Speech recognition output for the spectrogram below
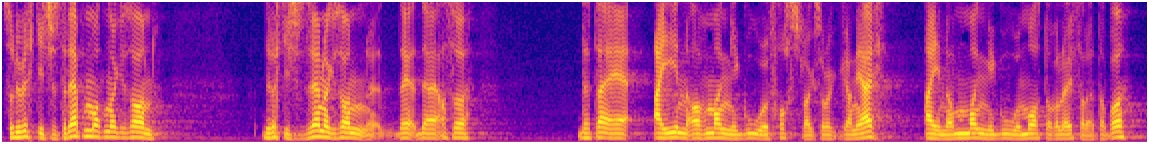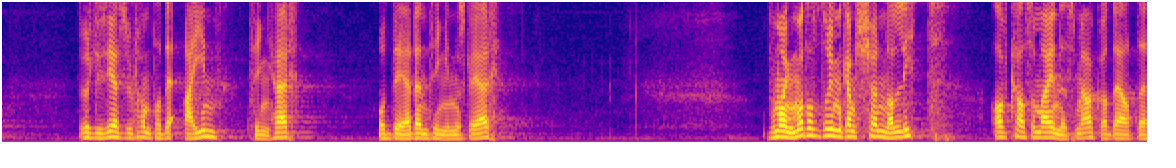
Så det virker ikke som det er på en måte noe sånn Det virker ikke som det er noe sånn det, det, altså, Dette er én av mange gode forslag som dere kan gjøre. En av mange gode måter å løse dette på. Det virker som Jesus vil fram til at det er én ting her, og det er den tingen vi skal gjøre. På mange måter så tror jeg vi kan skjønne litt av hva som menes med akkurat det at, det,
